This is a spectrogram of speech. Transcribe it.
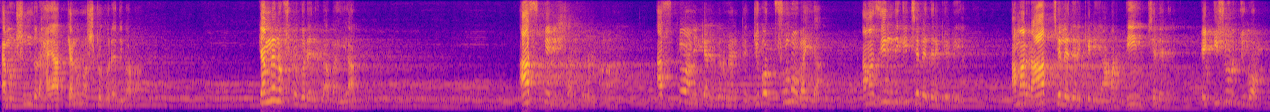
এমন সুন্দর হায়াত কেন নষ্ট করে দিবা বাবা? কেমনে নষ্ট করে দিবা ভাইয়া? আজকে বিশ্বাস করেন। আজকেও আমি ক্যান্টনমেন্টে। যুবক, শুনো ভাইয়া, আমার জিন্দিগি ছেলেদেরকে নিয়ে, আমার রাত ছেলেদেরকে নিয়ে, আমার দিন ছেলেদের এই কিশোর যুবক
